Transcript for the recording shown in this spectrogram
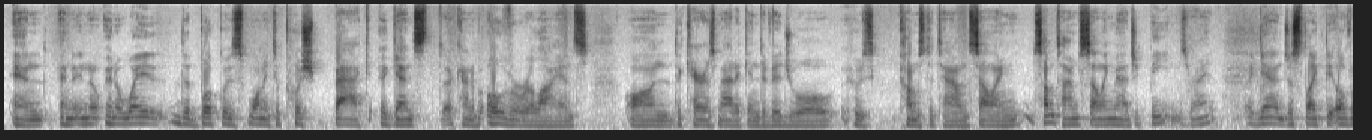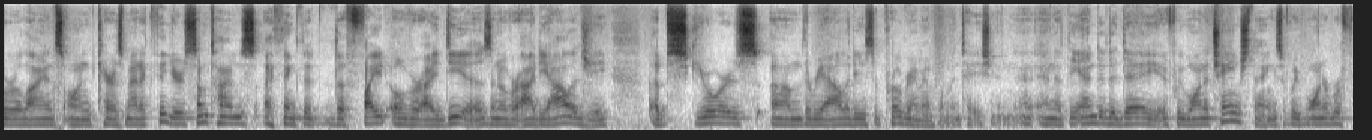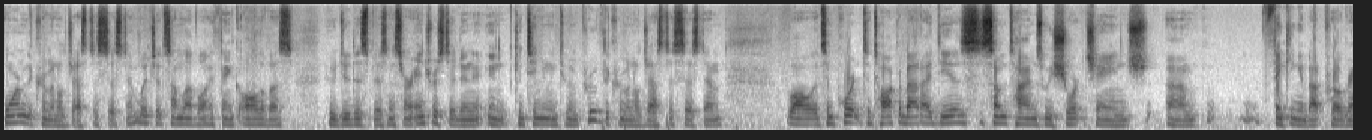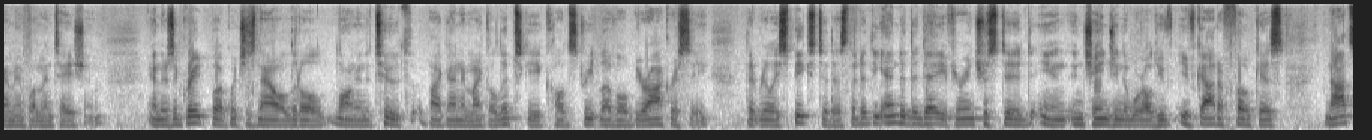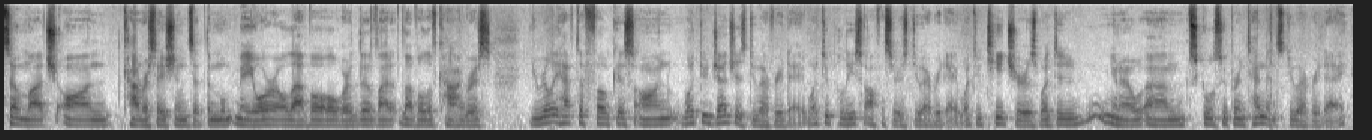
and, and in, a, in a way, the book was wanting to push back against a kind of over-reliance on the charismatic individual who comes to town selling, sometimes selling magic beans, right? Again, just like the over-reliance on charismatic figures, sometimes I think that the fight over ideas and over ideology obscures um, the realities of program implementation. And, and, at the end of the day, if we want to change things, if we want to reform the criminal justice system, which at some level I think all of us who do this business are interested in, in continuing to improve the criminal justice system, while it's important to talk about ideas, sometimes we shortchange um, thinking about program implementation. And there's a great book, which is now a little long in the tooth, by a guy named Michael Lipsky called Street Level Bureaucracy that really speaks to this, that at the end of the day, if you're interested in, in changing the world, you've, you've got to focus not so much on conversations at the mayoral level or the level of Congress. You really have to focus on what do judges do every day? What do police officers do every day? What do teachers, what do you know, um, school superintendents do every day?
